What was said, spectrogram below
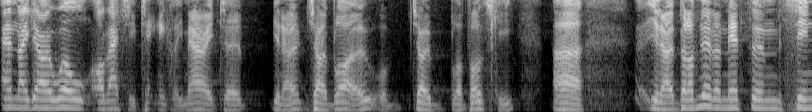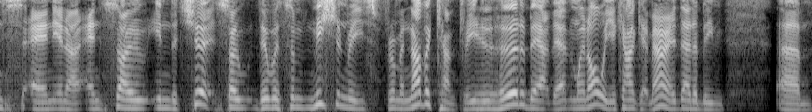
And they go, Well, I'm actually technically married to, you know, Joe Blow or Joe Blavatsky. Uh, you know, but I've never met them since. And, you know, and so in the church, so there were some missionaries from another country who heard about that and went, oh, well, you can't get married. That'd be um,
